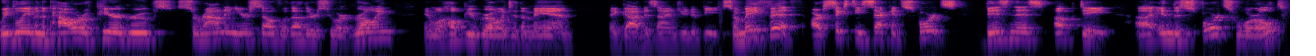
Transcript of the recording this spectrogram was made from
We believe in the power of peer groups, surrounding yourself with others who are growing and will help you grow into the man that God designed you to be. So, May 5th, our 60 second sports business update. Uh, in the sports world,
